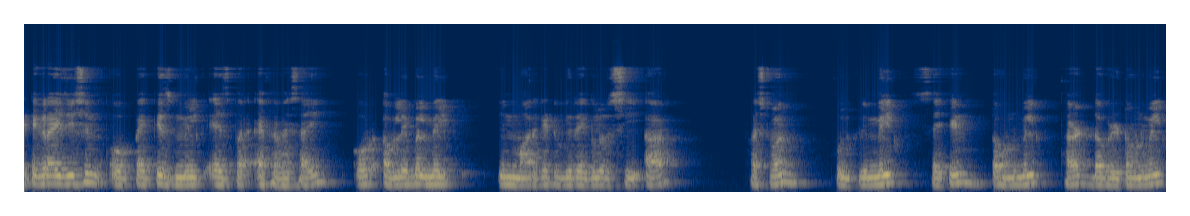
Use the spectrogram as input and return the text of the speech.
Categorization of packaged milk as per FSSAI or available milk in market we regular see are first one full cream milk, second toned milk, third double toned milk,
